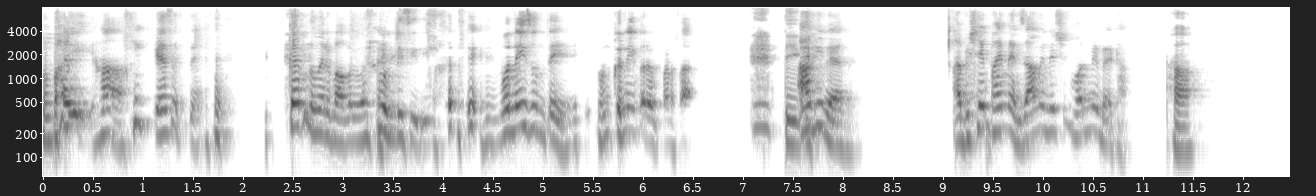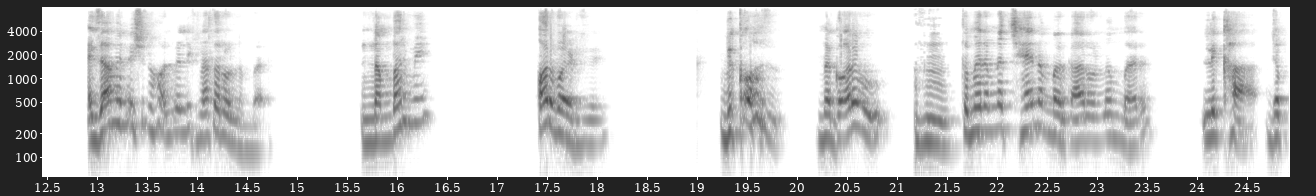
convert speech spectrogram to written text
भाई हाँ कह सकते हैं। कर लो मेरे पापा के उल्टी सीधी बात वो नहीं सुनते उनको नहीं फ़र्क पड़ता। ठीक आगे गया मैं अभिषेक भाई मैं एग्जामिनेशन हॉल में बैठा। हाँ। एग्जामिनेशन हॉल में लिखना था रोल नंबर नंबर में और वर्ड में। बिकॉज़ मैं गौरव हूँ हम्म। तो मैंने अपना छह नंबर का रोल नंबर लिखा। जब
